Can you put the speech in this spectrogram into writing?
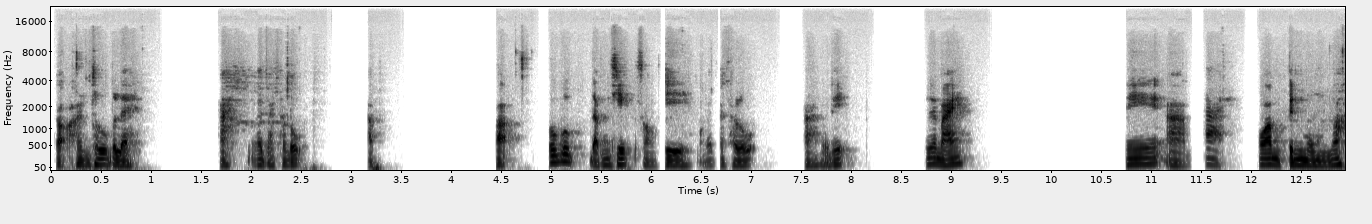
เจาะหินทะลุไปเลยอะมันก็จะทะลุครับก็ปุ๊บปุ๊บดับคลิกสองทีมันก็จะทะลุอ่าตัวนี้ได้ไหม นี่อ่าได้ เพราะว่ามันเป็นมุมเนาะ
